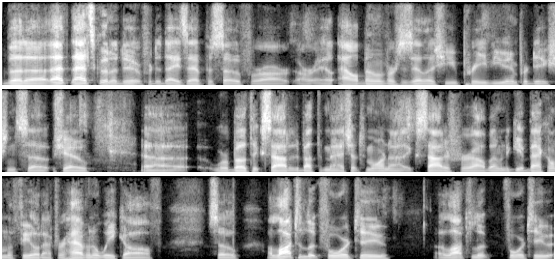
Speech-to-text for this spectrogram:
But uh, that that's going to do it for today's episode for our our Alabama versus LSU preview and prediction so show. Uh, we're both excited about the matchup tomorrow night. Excited for Alabama to get back on the field after having a week off. So a lot to look forward to. A lot to look forward to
